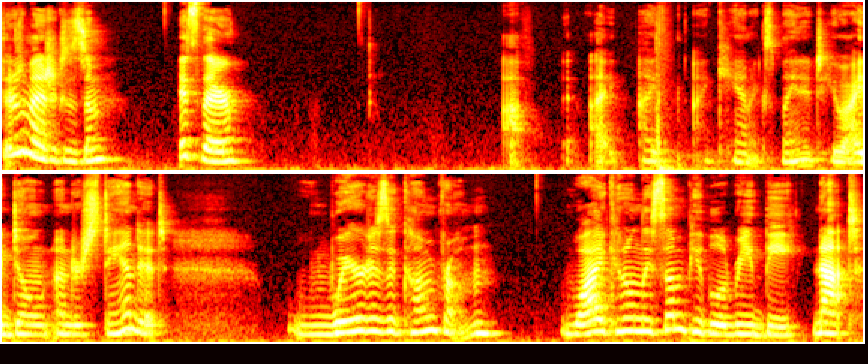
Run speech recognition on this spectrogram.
There's a magic system. It's there. I, I, I, I can't explain it to you. I don't understand it. Where does it come from? Why can only some people read the not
